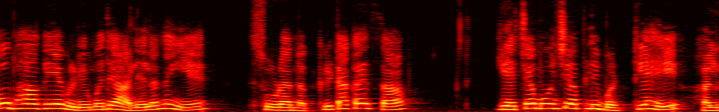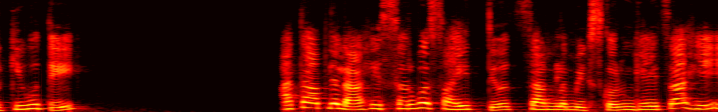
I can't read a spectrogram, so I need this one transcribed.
तो भाग या व्हिडिओमध्ये आलेला नाही आहे सोडा नक्की टाकायचा. याच्यामुळे जी आपली बट्टी आहे हलकी होते. आता आपल्याला हे सर्व साहित्य चांगलं मिक्स करून घ्यायचं आहे.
